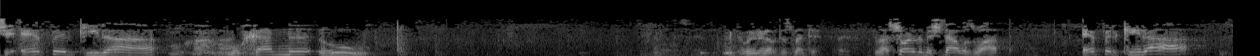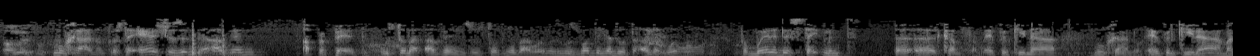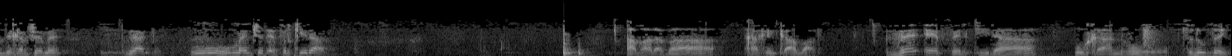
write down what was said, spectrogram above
שאפר קירה מוכן. מוכן הוא. We don't know what this meant. The story of the Mishnah was what? Efer kira mukhano, because the ashes in the oven are prepared. Who's talking about ovens? Who's talking about what was, one thing I do with the other? from where did this statement uh, uh, come from? Efer kira mukhano. Efer kira mandekam shemet. Exactly. Who, who mentioned Efer kira? Amar Abba, Hakik Amar. Ve'efer kira mukhano. It's a new thing.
